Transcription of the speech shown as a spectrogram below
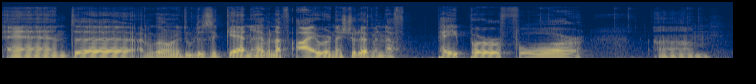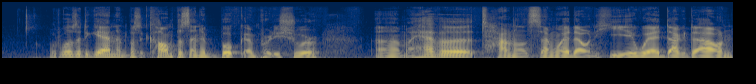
And uh, I'm going to do this again. I have enough iron. I should have enough paper for... Um, what was it again? It was a compass and a book, I'm pretty sure. Um, I have a tunnel somewhere down here where I dug down.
